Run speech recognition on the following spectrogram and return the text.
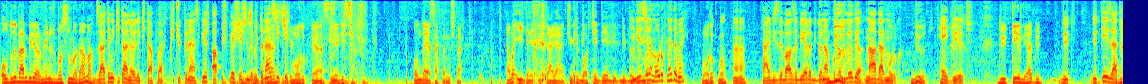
olduğunu ben biliyorum. Henüz basılmadı ama. Zaten iki tane öyle kitap var. Küçük Prens 1, 65 yaşındaki Prens prens 2. Moruk prens diye geçiyor. Onu da yasaklamışlar. Ama iyi de etmişler yani. Çünkü bohçe diye bir, bir bölüm İngilizce'de var. moruk ne demek? Moruk mu? Hı hı. Yani bizde bazı bir ara bir dönem kullanılıyordu ya. Ne haber moruk? Dude. Hey dude. Düğüt değil ya. Düğüt, Düt. Düt değil zaten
